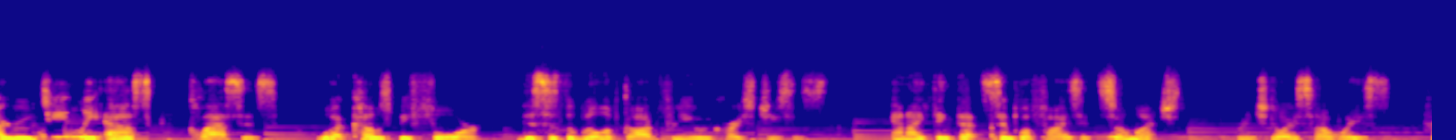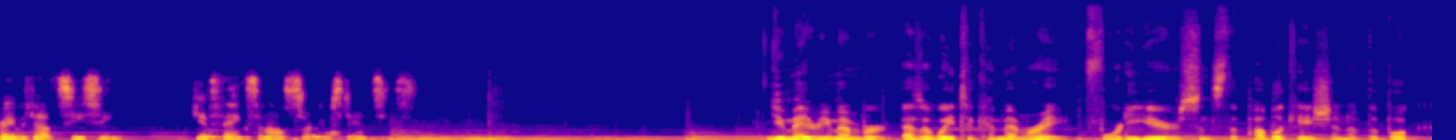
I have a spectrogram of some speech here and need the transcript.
I routinely ask classes, what comes before this is the will of God for you in Christ Jesus? And I think that simplifies it so much. Rejoice always, pray without ceasing, give thanks in all circumstances. You may remember, as a way to commemorate 40 years since the publication of the book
